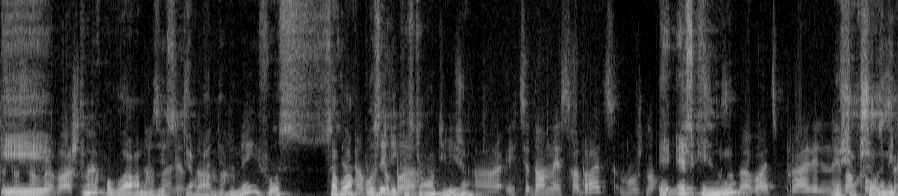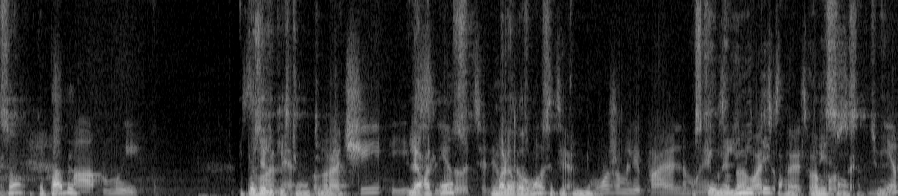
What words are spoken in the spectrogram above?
Et pour pouvoir analyser ces terabytes de données, il faut savoir poser des questions intelligentes. Et est-ce que nous, les chercheurs, les médecins, capables de poser les questions intelligentes? la réponse, malheureusement, c'est plutôt non. Parce qu'on est limité par notre connaissance actuelle.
